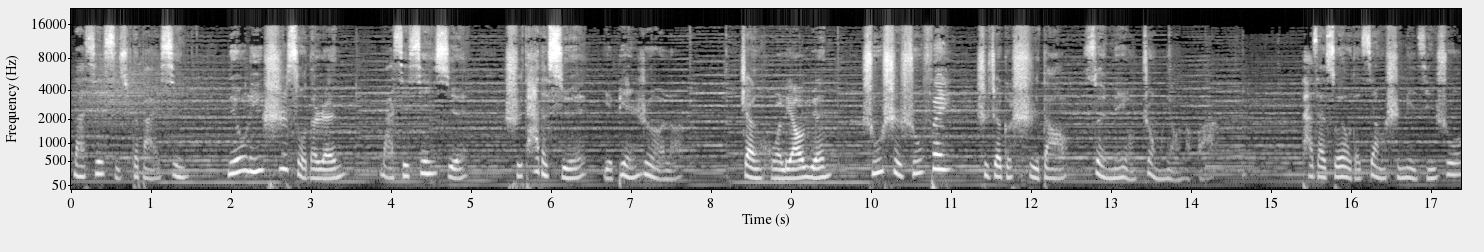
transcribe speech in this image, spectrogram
那些死去的百姓，流离失所的人，那些鲜血，使他的血也变热了。战火燎原，孰是孰非，是这个世道最没有重量的话。他在所有的将士面前说：“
